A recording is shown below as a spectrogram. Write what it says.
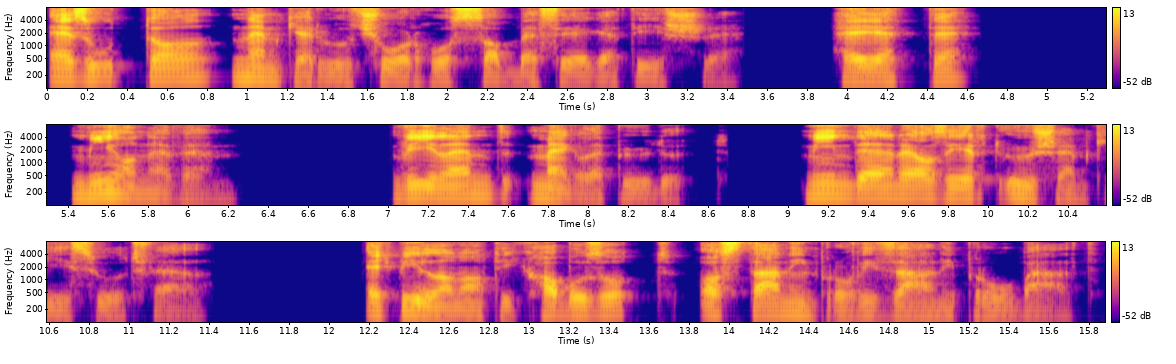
Ezúttal nem került sor hosszabb beszélgetésre. Helyette mi a nevem? Wieland meglepődött. Mindenre azért ő sem készült fel. Egy pillanatig habozott, aztán improvizálni próbált.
